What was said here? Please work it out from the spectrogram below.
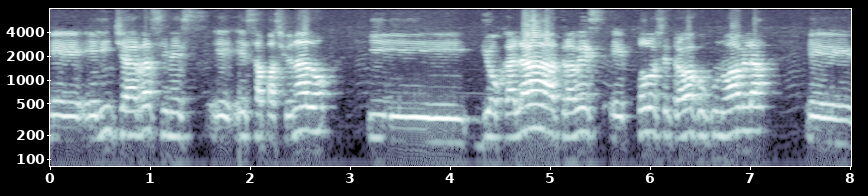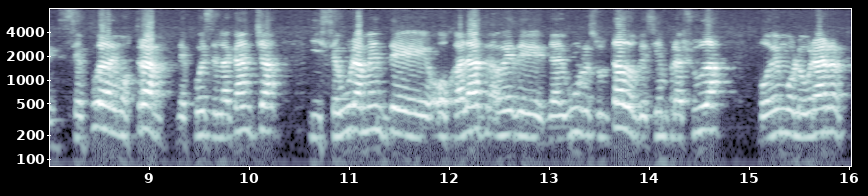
El hincha de Racing es, apasionado y, ojalá a través de todo ese trabajo que uno habla se pueda demostrar después en la cancha y seguramente ojalá a través de algún resultado que siempre ayuda podemos lograr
